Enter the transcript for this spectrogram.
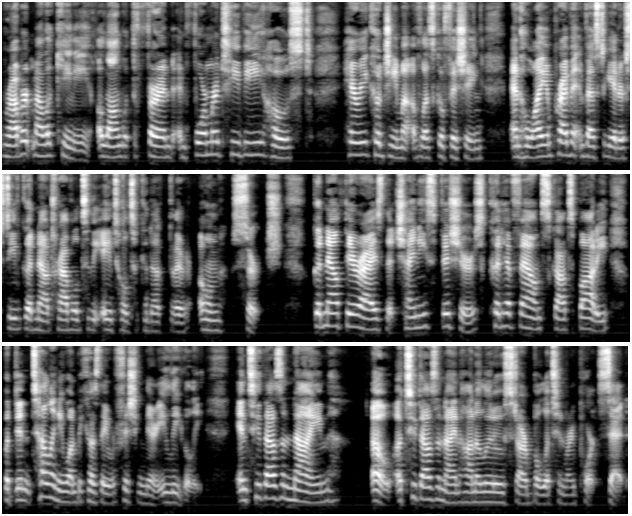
Robert Malachini, along with the friend and former TV host Harry Kojima of Let's Go Fishing and Hawaiian private investigator Steve Goodnow, traveled to the atoll to conduct their own search. Goodnow theorized that Chinese fishers could have found Scott's body but didn't tell anyone because they were fishing there illegally. In 2009, oh, a 2009 Honolulu Star Bulletin report said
